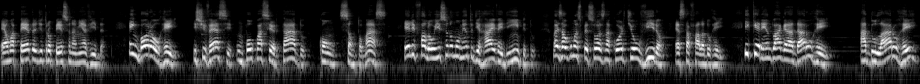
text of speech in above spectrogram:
é uma pedra de tropeço na minha vida? Embora o rei estivesse um pouco acertado com São Tomás, ele falou isso no momento de raiva e de ímpeto, mas algumas pessoas na corte ouviram esta fala do rei e, querendo agradar o rei, adular o rei,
